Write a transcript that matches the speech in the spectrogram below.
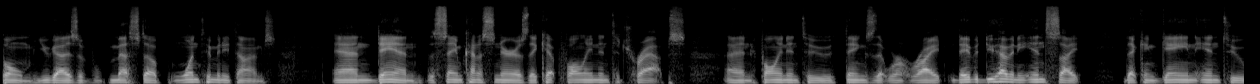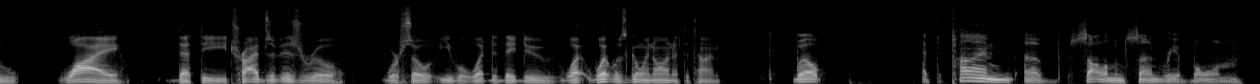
Boom. You guys have messed up one too many times. And Dan, the same kind of scenarios. They kept falling into traps and falling into things that weren't right. David, do you have any insight that can gain into why that the tribes of Israel were so evil? What did they do? What what was going on at the time? Well, at the time of Solomon's son Rehoboam,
